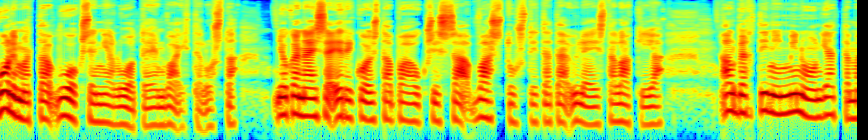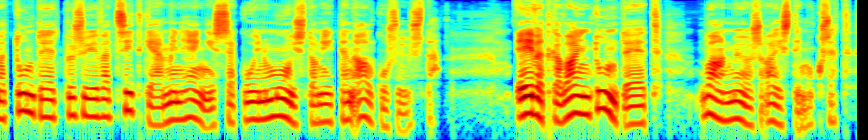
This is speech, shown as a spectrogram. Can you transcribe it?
huolimatta vuoksen ja luoteen vaihtelusta, joka näissä erikoistapauksissa vastusti tätä yleistä lakia, Albertinin minuun jättämät tunteet pysyivät sitkeämmin hengissä kuin muisto niiden alkusyystä. Eivätkä vain tunteet, vaan myös aistimukset.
